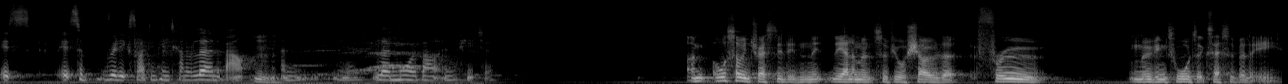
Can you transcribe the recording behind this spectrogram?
it's it's a really exciting thing to kind of learn about Mm. and you know, learn more about in the future. I'm also interested in the, the elements of your show that through moving towards accessibility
